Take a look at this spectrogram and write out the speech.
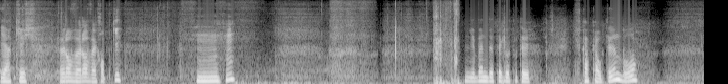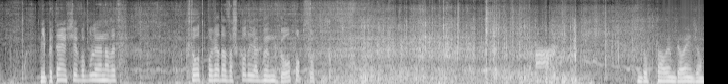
jakieś rowerowe hopki. Mhm. Nie będę tego tutaj skakał tym, bo nie pytałem się w ogóle nawet kto odpowiada za szkodę, jakbym go popsuł. A, dostałem gałęzią.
